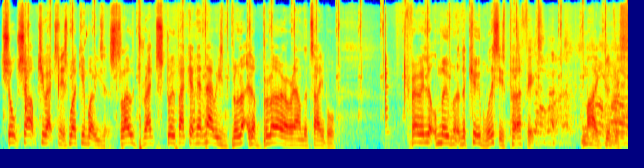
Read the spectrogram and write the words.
Short, sharp cue action. It's working well. He's a slow drag screw back, and then now he's blur, a blur around the table. Very little movement of the cue ball. This is perfect. My goodness.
